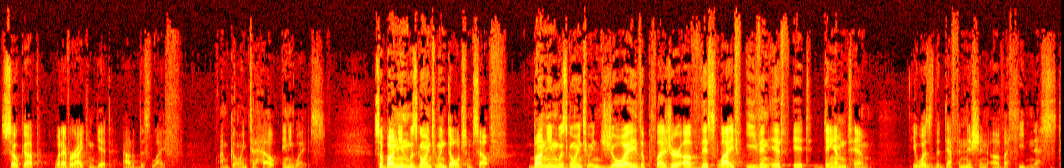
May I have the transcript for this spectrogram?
soak up whatever I can get out of this life. I'm going to hell anyways. So Bunyan was going to indulge himself. Bunyan was going to enjoy the pleasure of this life, even if it damned him. He was the definition of a hedonist.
